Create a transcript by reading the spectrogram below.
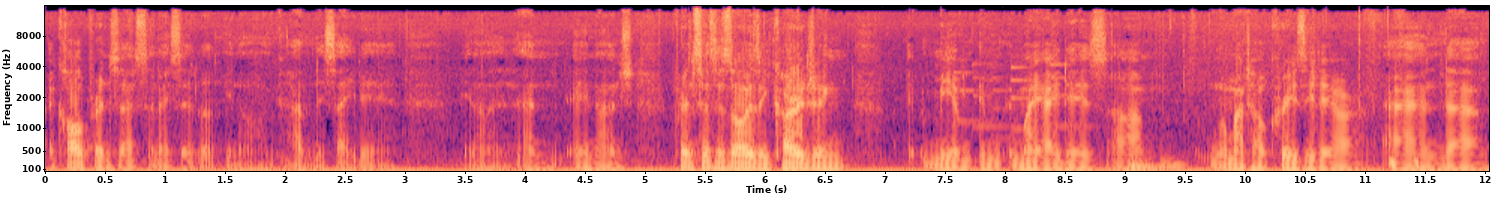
I called Princess and I said, look, you know, I'm having this idea, you know, and, and you know, and sh- Princess is always encouraging me in, in, in my ideas, um, no matter how crazy they are. and um,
